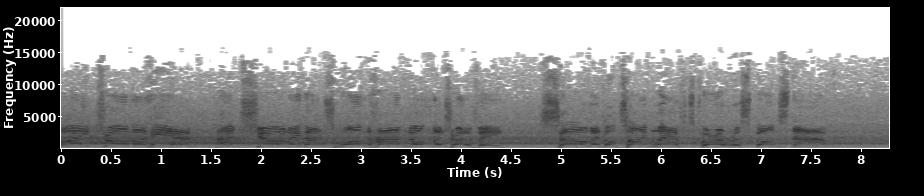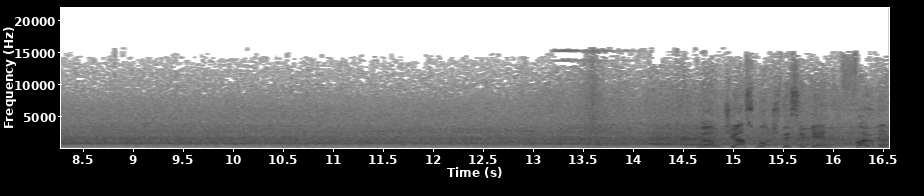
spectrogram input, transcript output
Late drama here. And surely that's one hand on the trophy. So little time left for a response now. Well, just watch this again. Foden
